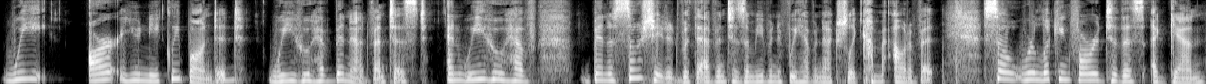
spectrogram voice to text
We are uniquely bonded we who have been Adventist and we who have been associated with Adventism, even if we haven't actually come out of it. So we're looking forward to this again.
